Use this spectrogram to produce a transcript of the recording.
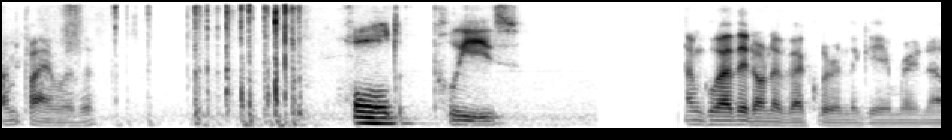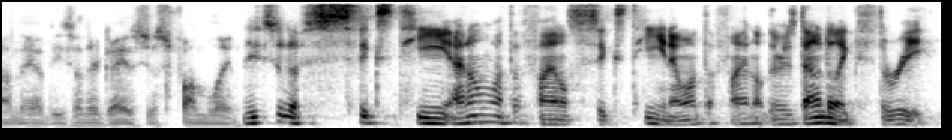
I'm fine with it. Hold, please. I'm glad they don't have Ekeler in the game right now, and they have these other guys just fumbling. These are the 16. I don't want the final 16. I want the final. There's down to like three.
